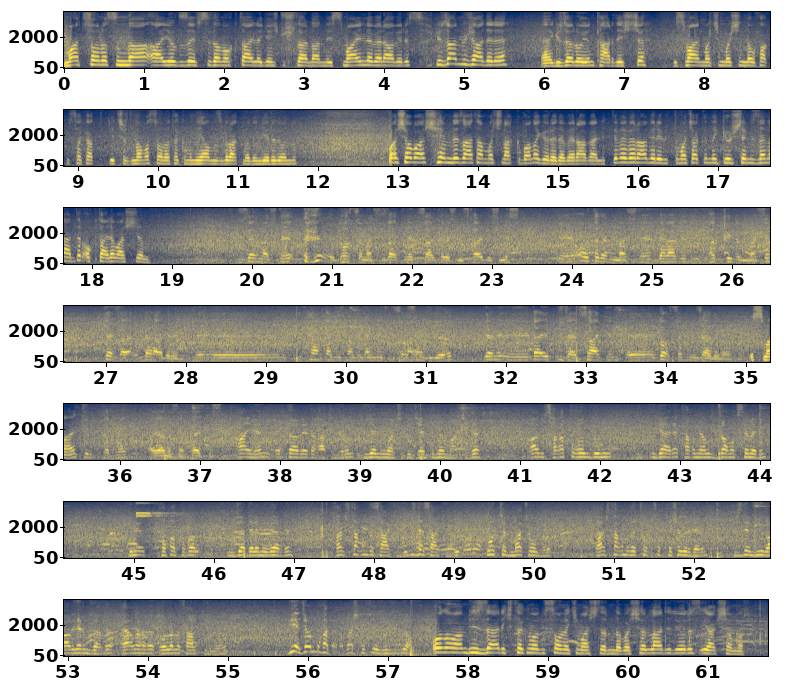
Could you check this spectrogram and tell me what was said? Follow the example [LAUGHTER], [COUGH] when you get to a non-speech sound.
Maç sonrasında Ay Yıldız FC'den Oktay'la genç güçlerden de İsmail'le beraberiz. Güzel mücadele, e, güzel oyun kardeşçe. İsmail maçın başında ufak bir sakatlık geçirdin ama sonra takımını yalnız bırakmadın, geri döndün. Başa baş hem de zaten maçın hakkı bana göre de beraberlikte ve berabere bitti. Maç hakkındaki görüşleriniz nelerdir? Oktay'la başlayalım. Güzel maçtı. [COUGHS] Dostça maçtı. Zaten hepsi arkadaşımız, kardeşimiz. Ee, ortada bir maçtı. Beraberlik hakkıydı bu maçın. Keza berabere bitti. Ee, Osman kardeşime buradan geçmiş olsun diliyorum. Yani e, gayet güzel, sakin, e, dostça bir mücadele oldu. İsmail. Tüm takıma ayağına sağlık, herkesin. Aynen Oktay Bey'e de katılıyorum. Güzel bir maçıydı, centilmen maçıydı. Abi sakatlık olduğum idare takım yalnız bırakmak istemedim. Yine topal topal mücadelemi verdim. Karşı takım da sakindi, biz de sakindik. Dostça bir maç oldu. Karşı takıma da çok çok teşekkür ederim. Bizden büyük abilerimiz vardı. Ayaklarına ve kollarına sağlık diliyorum. Diyeceğim bu kadar. Başka sözümüz yok. O zaman bizler iki takıma bir sonraki maçlarında başarılar diliyoruz. İyi akşamlar.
